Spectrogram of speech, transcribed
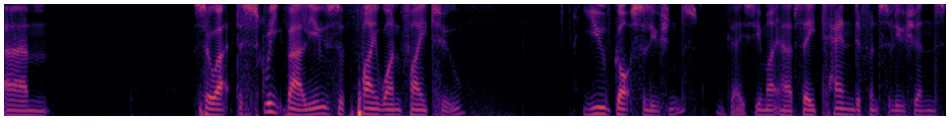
Um, so at discrete values of phi 1, phi 2, you've got solutions. Okay, so you might have, say, 10 different solutions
